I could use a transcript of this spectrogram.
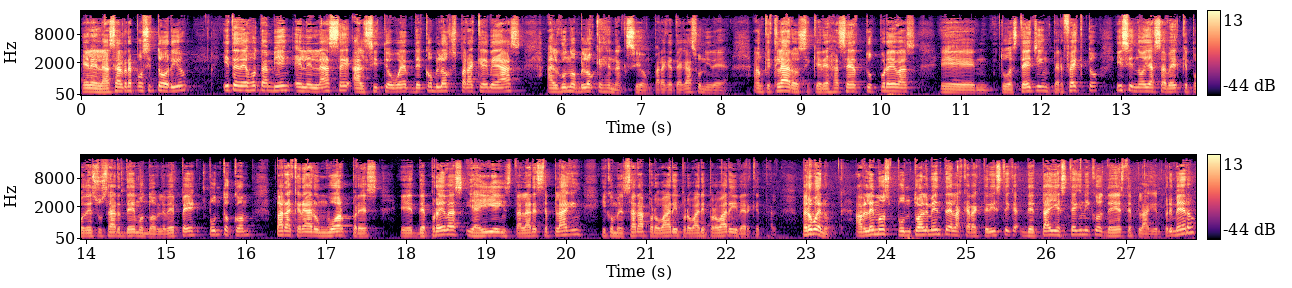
el enlace al repositorio y te dejo también el enlace al sitio web de Ecoblogs para que veas algunos bloques en acción, para que te hagas una idea. Aunque claro, si quieres hacer tus pruebas en tu staging, perfecto. Y si no, ya sabes que puedes usar demonwp.com para crear un WordPress eh, de pruebas y ahí instalar este plugin y comenzar a probar y probar y probar y ver qué tal. Pero bueno, hablemos puntualmente de las características, detalles técnicos de este plugin. Primero,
